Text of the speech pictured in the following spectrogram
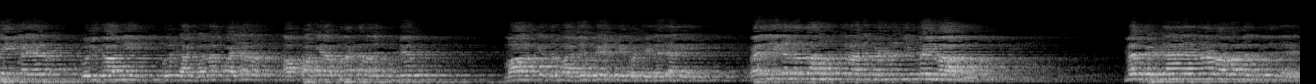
ਠੀਕ ਆ ਯਾਰ, ਕੋਈ ਗੱਲ ਨਹੀਂ, ਕੋਈ ਡਾਂਗਾ ਨਾ ਪੈ ਜਾਣ ਆਪਾਂ ਕਿ ਆਪਣਾ ਘਰਾਂ ਦੇ ਕੁੰਡੇ ਮਾਰ ਕੇ ਦਰਵਾਜ਼ੇ ਭੇਟ ਕੇ ਬੱਚੇ ਲੈ ਜਾਗੇ? ਪਹਿਲੀ ਗੱਲ ਤਾਂ ਹੁਣ ਘਰਾਂ ਦੇ ਬੈਠਣ ਚਿੱਟਾ ਹੀ ਮਾਰ ਦੂ ਮੈਂ ਪਿੰਡਾਂ ਜਾਣਾ ਬਾਬਾ ਬਿਲਕੁਲ ਨਹੀਂ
